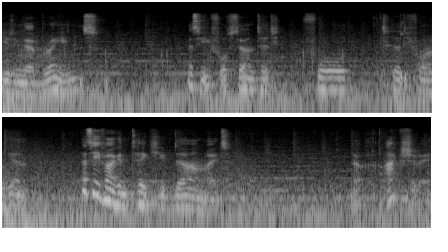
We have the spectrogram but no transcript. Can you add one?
using their brains. Let's see, 47, 34, 34 again. Let's see if I can take you down, mate. No, actually.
